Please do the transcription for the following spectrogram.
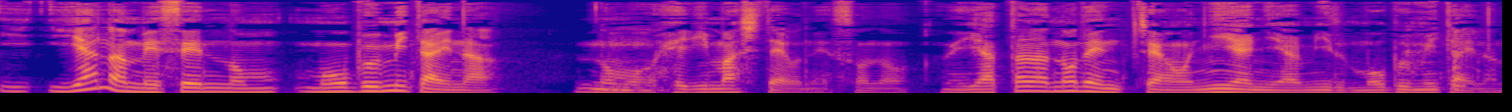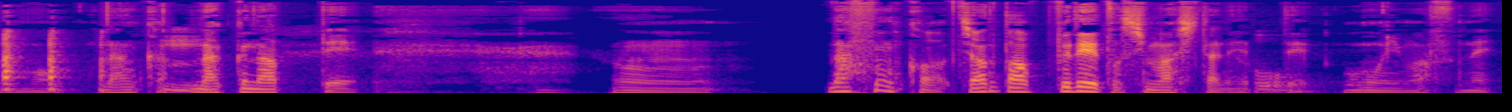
い嫌な目線のモブみたいなのも減りましたよね。その、やたらのでんちゃんをニヤニヤ見るモブみたいなのも、なんかうんなくなって、うん。なんか、ちゃんとアップデートしましたねって思いますね。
